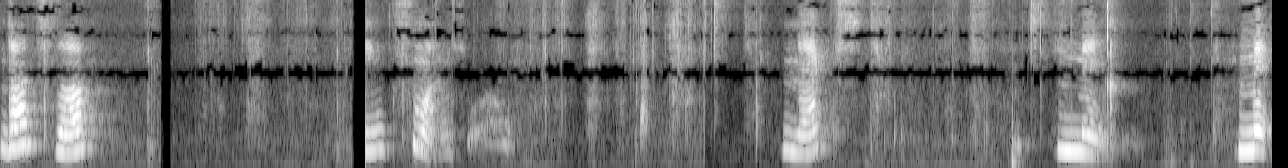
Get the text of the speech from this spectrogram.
That's the pink slime swirl. Next, mint. Mint.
